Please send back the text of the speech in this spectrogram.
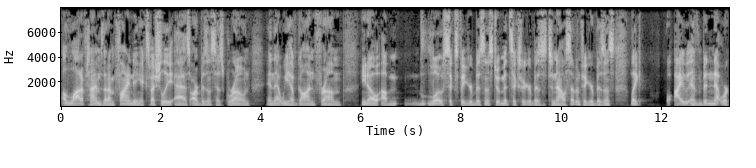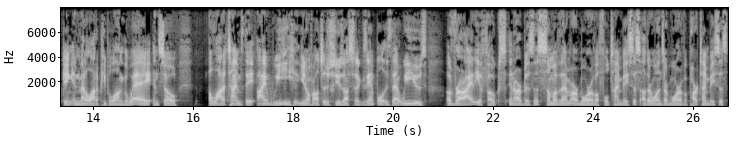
A lot of times that I'm finding, especially as our business has grown and that we have gone from, you know, a low six figure business to a mid six figure business to now a seven figure business, like I have been networking and met a lot of people along the way. And so a lot of times they, I, we, you know, I'll just use us as an example is that we use a variety of folks in our business. Some of them are more of a full time basis, other ones are more of a part time basis.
